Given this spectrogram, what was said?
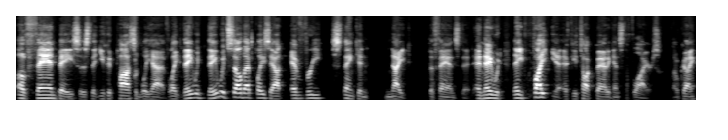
of fan bases that you could possibly have. Like they would they would sell that place out every stinking night. The fans did, and they would they'd fight you if you talk bad against the Flyers. Okay,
